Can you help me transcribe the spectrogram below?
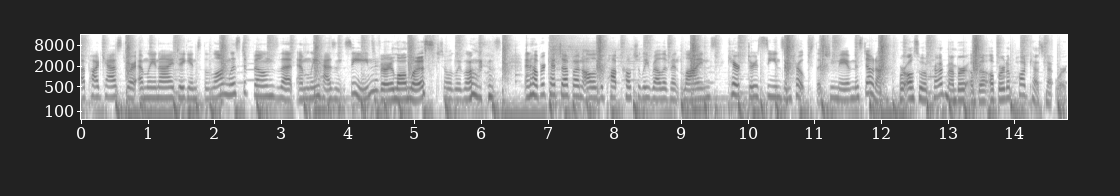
a podcast where Emily and I dig into the long list of films that Emily hasn't seen. It's a very long list. Totally long list. And help her catch up on all of the pop culturally relevant lines, characters, scenes, and tropes that she may have missed out on. We're also a proud member of the Alberta Podcast Network.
